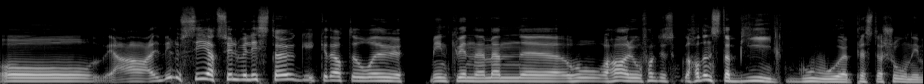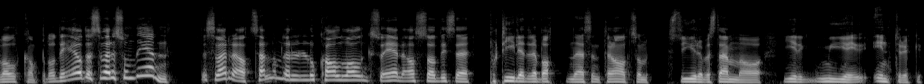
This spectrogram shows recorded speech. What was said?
Og ja, jeg vil jo si at Sylvi Listhaug Ikke det at hun er min kvinne, men uh, hun har jo faktisk hatt en stabilt god prestasjon i valgkampen. Og det er jo dessverre sånn det er. den. Dessverre, at selv om det er lokalvalg, så er det altså disse partilederdebattene sentralt som styrer og bestemmer og gir mye inntrykk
